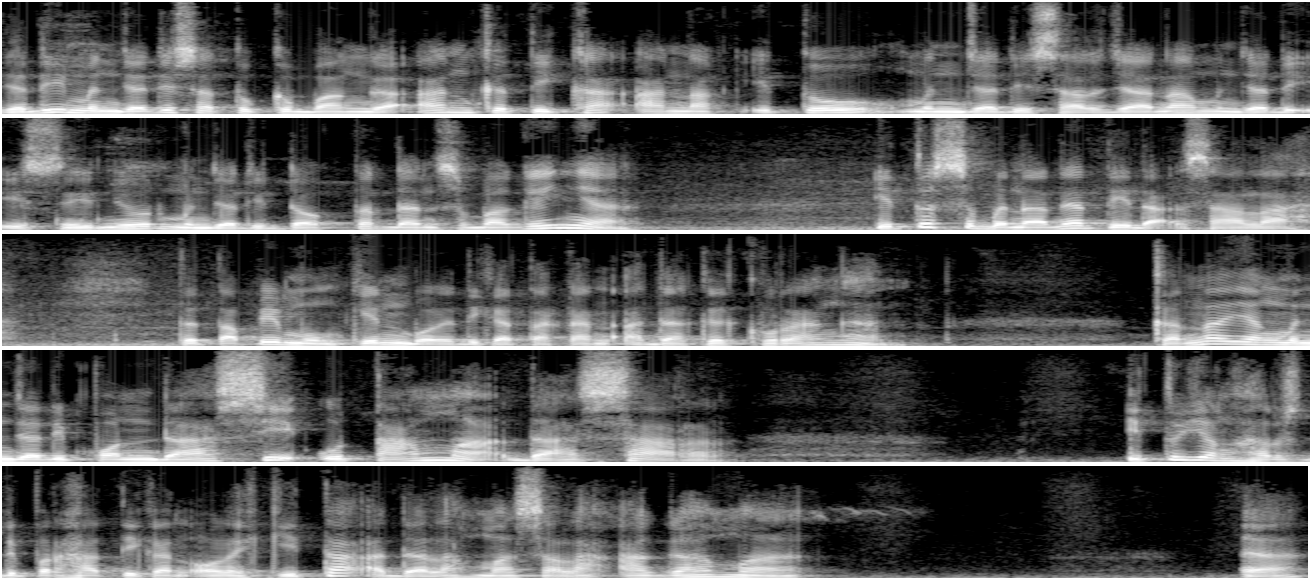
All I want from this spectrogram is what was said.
Jadi menjadi satu kebanggaan ketika anak itu menjadi sarjana, menjadi insinyur, menjadi dokter dan sebagainya. Itu sebenarnya tidak salah tetapi mungkin boleh dikatakan ada kekurangan. Karena yang menjadi pondasi utama dasar itu yang harus diperhatikan oleh kita adalah masalah agama. Ya.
